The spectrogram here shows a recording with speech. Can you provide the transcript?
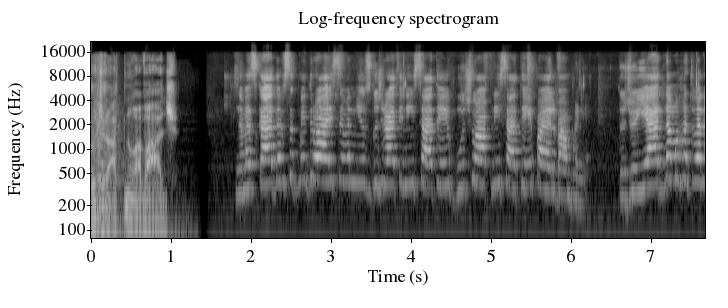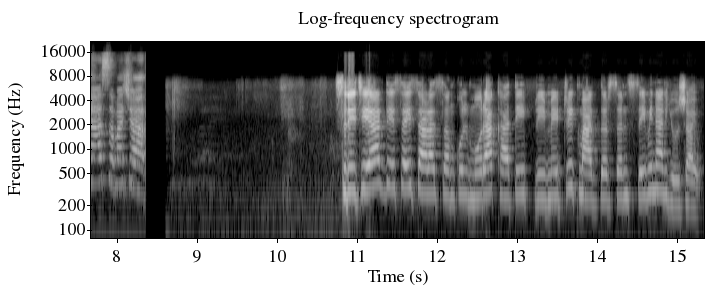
ગુજરાતનો અવાજ. નમસ્કાર દર્શક મિત્રો આઈ સેવન ન્યૂઝ ગુજરાતીની સાથે હું છું આપની સાથે પાયલ બામભણિયા. તો જોઈએ આજના મહત્વના સમાચાર. શ્રી જે આર દેસાઈ શાળા સંકુલ મોરા ખાતે પ્રી મેટ્રિક માર્ગદર્શન સેમિનાર યોજાયો.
